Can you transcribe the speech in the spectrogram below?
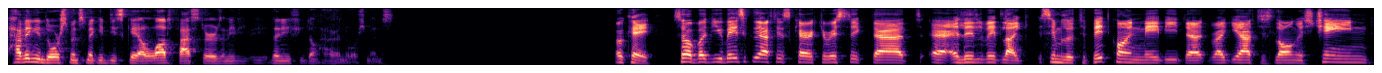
having endorsements make it decay a lot faster than if you, than if you don't have endorsements. Okay, so but you basically have this characteristic that uh, a little bit like similar to Bitcoin, maybe that right. You have this longest chain,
